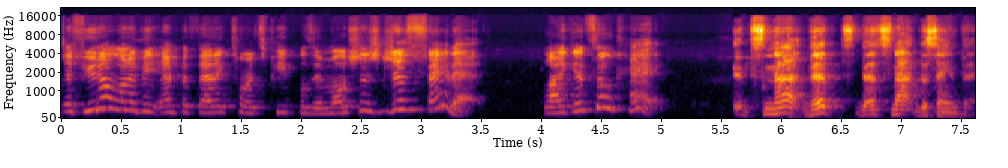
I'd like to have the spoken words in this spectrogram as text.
If you don't want to be empathetic towards people's emotions, just say that. Like it's okay. It's not that's that's not the same thing.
